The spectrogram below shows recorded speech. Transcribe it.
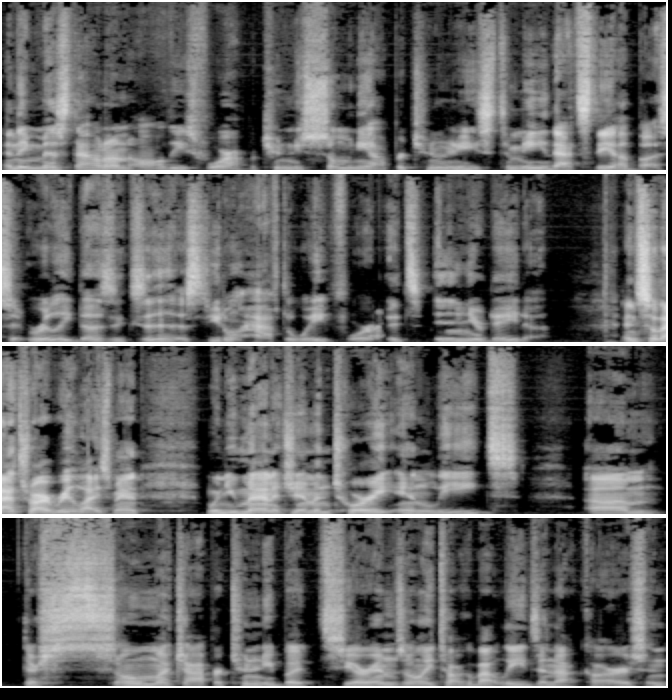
And they missed out on all these four opportunities, so many opportunities. To me, that's the up bus. It really does exist. You don't have to wait for it. It's in your data. And so that's why I realized, man, when you manage inventory and leads, um, there's so much opportunity, but CRMs only talk about leads and not cars, and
